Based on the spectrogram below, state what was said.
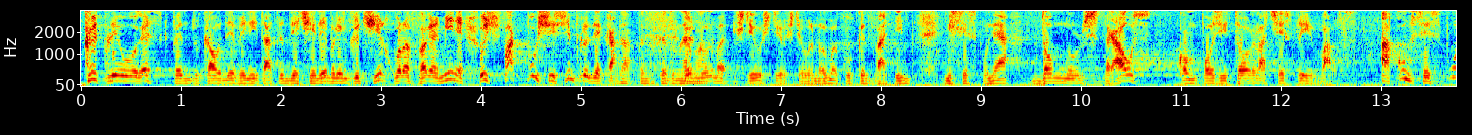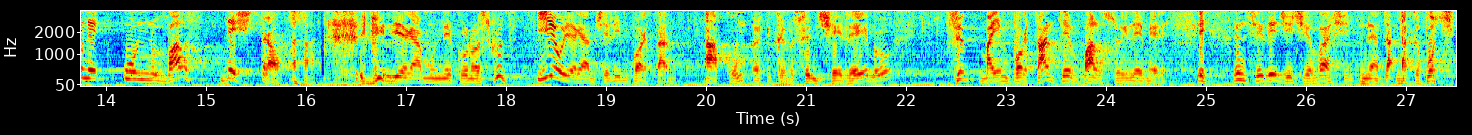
cât le urăsc pentru că au devenit atât de celebre încât circulă fără mine, își fac pur și simplu de cap. Da, pentru că dumneavoastră... În urmă, știu, știu, știu, în urmă cu câtva timp mi se spunea domnul Strauss, compozitorul acestui vals. Acum se spune un vals de Strauss. Când eram un necunoscut, eu eram cel important. Acum, când sunt celebru, sunt mai importante valsurile mele. E, Înțelege ceva și dumneata, dacă poți.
